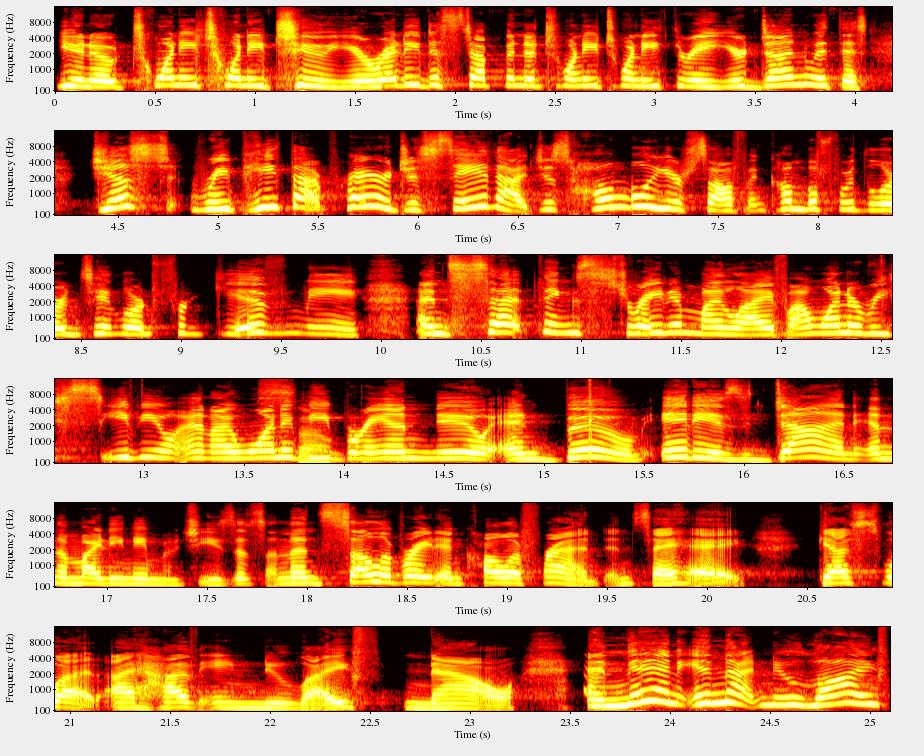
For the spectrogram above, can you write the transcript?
you know, 2022. You're ready to step into 2023. You're done with this. Just repeat that prayer. Just say that. Just humble yourself and come before the Lord and say, Lord, forgive me and set things straight in my life. I want to receive you and I want to so. be brand new. And boom, it is done in the mighty name of Jesus. And then celebrate and call a friend and say, hey, guess what? I have a new life now. And then in that new life,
